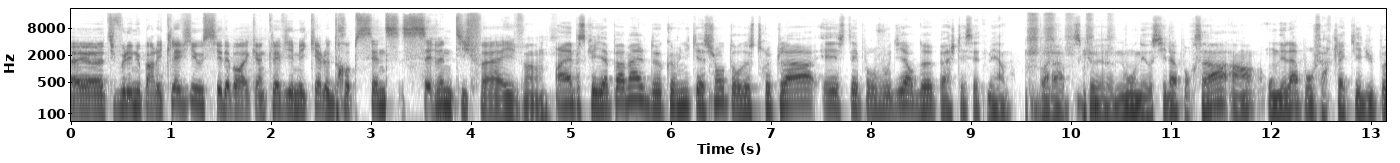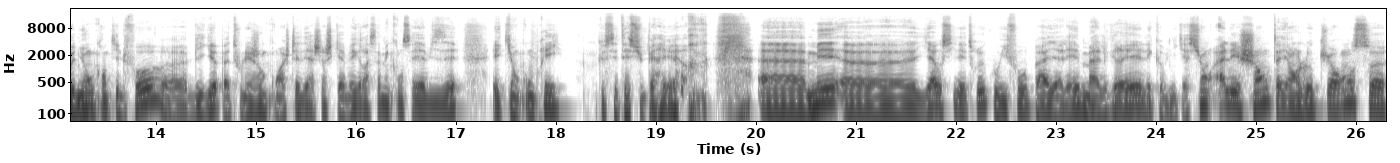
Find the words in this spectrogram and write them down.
Euh, tu voulais nous parler clavier aussi, d'abord avec un clavier méca, le DropSense 75. Ouais, parce qu'il y a pas mal de communication autour de ce truc-là, et c'était pour vous dire de pas acheter cette merde. Voilà, parce que nous, on est aussi là pour ça. Hein. On est là pour vous faire claquer du pognon quand il faut. Euh, big up à tous les gens qui ont acheté des HHKB grâce à mes conseils avisés et qui ont compris que c'était supérieur. Euh, mais euh, il y a aussi des trucs où il faut pas y aller malgré les communications alléchantes. Et en l'occurrence, euh,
